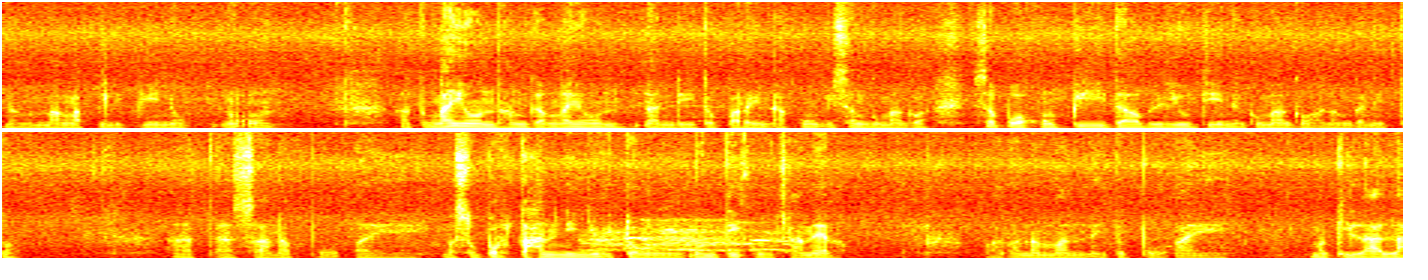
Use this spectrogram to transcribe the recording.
ng mga Pilipino noon at ngayon, hanggang ngayon, nandito pa rin akong isang gumagawa. Isa po akong PWD na gumagawa ng ganito. At uh, sana po ay masuportahan ninyo itong munti kong channel. Para naman ito po ay makilala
